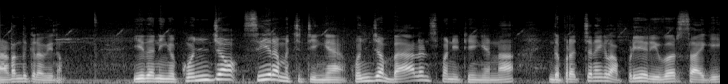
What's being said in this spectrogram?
நடந்துக்கிற விதம். இதை நீங்கள் கொஞ்சம் சீரமைச்சிட்டீங்க கொஞ்சம் பேலன்ஸ் பண்ணிட்டீங்கன்னா இந்த பிரச்சனைகள் அப்படியே ரிவர்ஸ் ஆகி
